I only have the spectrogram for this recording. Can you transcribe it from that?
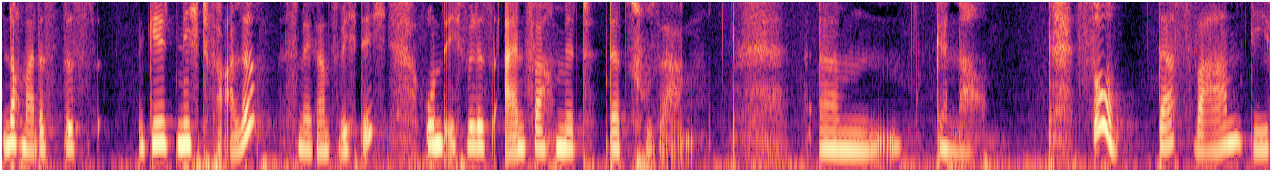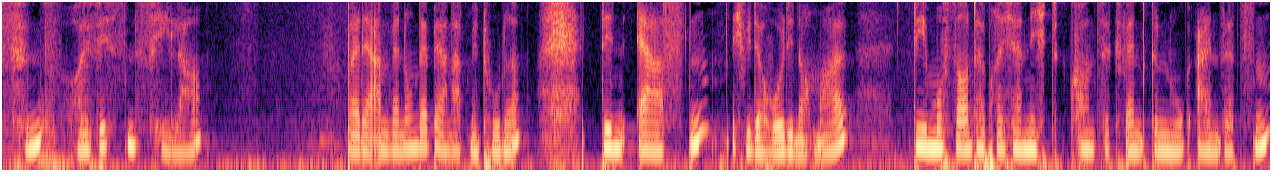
Nochmal, das, das gilt nicht für alle ist mir ganz wichtig. Und ich will es einfach mit dazu sagen. Ähm, genau. So, das waren die fünf häufigsten Fehler bei der Anwendung der Bernhard-Methode. Den ersten, ich wiederhole die nochmal, die Musterunterbrecher nicht konsequent genug einsetzen.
